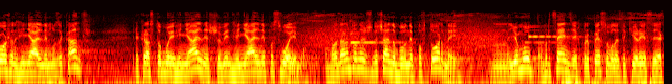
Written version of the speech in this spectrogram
Кожен геніальний музикант якраз тому і геніальний, що він геніальний по-своєму. Богдан Антонович, звичайно, був неповторний. Йому в рецензіях приписували такі риси, як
